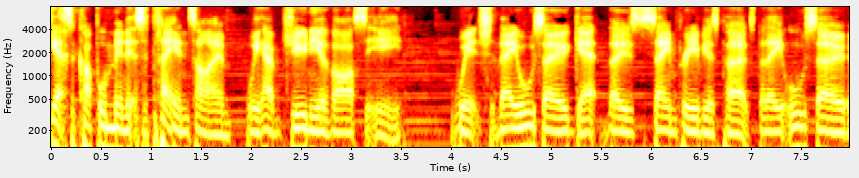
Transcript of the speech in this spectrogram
gets a couple minutes of playing time. We have junior varsity which they also get those same previous perks, but they also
